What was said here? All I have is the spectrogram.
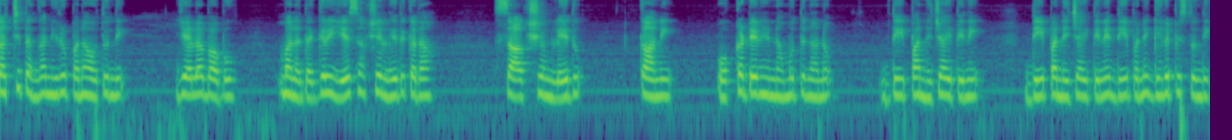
ఖచ్చితంగా నిరూపణ అవుతుంది. ఎలా బాబు? మన దగ్గర ఏ సాక్ష్యం లేదు కదా? సాక్ష్యం లేదు. కానీ ఒక్కటే నేను నమ్ముతున్నాను. దీప నిజాయితీని దీప నిజాయితీనే దీపని గెలిపిస్తుంది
